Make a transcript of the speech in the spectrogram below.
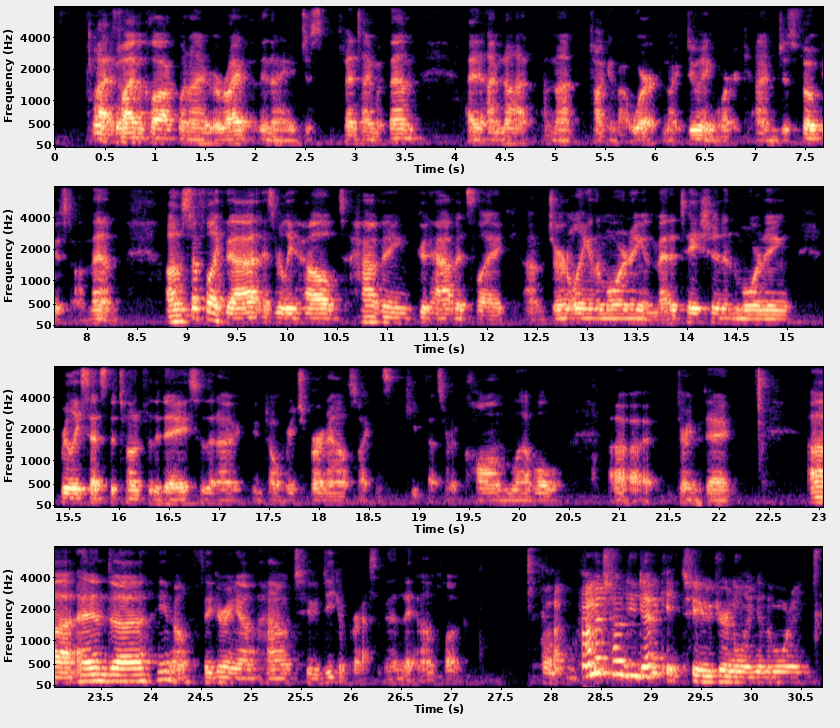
at five o'clock when I arrive and I just spend time with them, I, I'm not I'm not talking about work. I'm not doing work. I'm just focused on them. Um, stuff like that has really helped. Having good habits like um, journaling in the morning and meditation in the morning really sets the tone for the day, so that I don't reach burnout. So I can keep that sort of calm level uh, during the day. Uh, and uh, you know, figuring out how to decompress at the end of the day and unplug. How much time do you dedicate to journaling in the morning?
